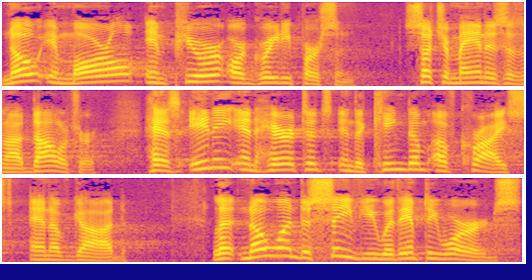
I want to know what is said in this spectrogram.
no immoral, impure, or greedy person, such a man as is an idolater, has any inheritance in the kingdom of Christ and of God. Let no one deceive you with empty words,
